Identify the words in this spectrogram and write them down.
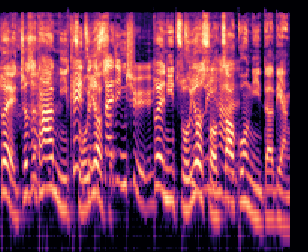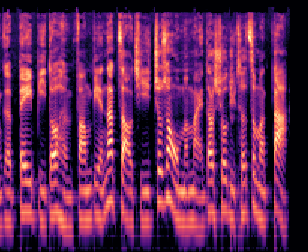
对，就是它，你左右塞进去，对你左右手照顾你的两个 baby 都很方便。那早期就算我们买到修旅车这么大，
